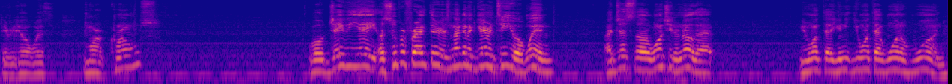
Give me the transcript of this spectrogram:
Here we go with more chromes. Well, JVA, a superfractor is not going to guarantee you a win. I just uh, want you to know that. You want that you need you want that one of one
